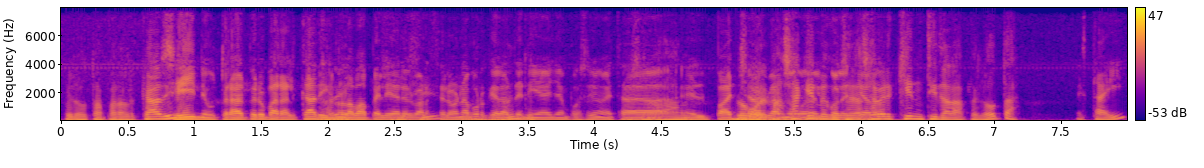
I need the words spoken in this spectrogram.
Pelota para el Cádiz. Sí, neutral, pero para el Cádiz. Vale, No la va a pelear sí, el sí, Barcelona porque la tenía ella en posesión. Está el Pacha Lo que pasa es que me gustaría colegiado. saber quién tira la pelota. Está ahí.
